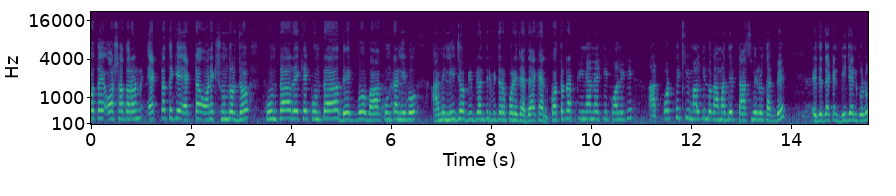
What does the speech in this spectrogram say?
কথায় অসাধারণ। একটা থেকে একটা অনেক সৌন্দর্য। কোনটা রেখে কোনটা দেখব বা কোনটা নিব, আমি নিজেও বিভ্রান্তির ভিতরে পড়ে যাই। দেখেন কতটা প্রিমিয়াম একটি কোয়ালিটি আর প্রত্যেকটি মাল কিন্তু আমাদের টাচমেরুল থাকবে। এই যে দেখেন ডিজাইনগুলো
